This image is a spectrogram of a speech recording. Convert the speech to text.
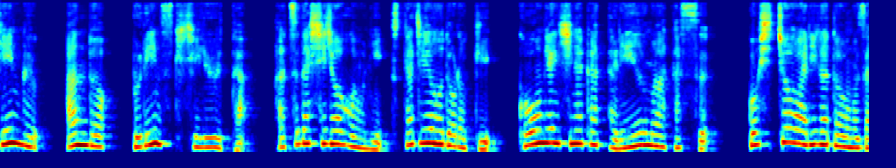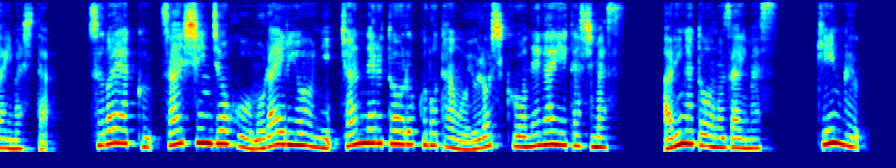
King & Prince 岸優太、初出し情報にスタジオ驚き、公言しなかった理由も明かす。ご視聴ありがとうございました。素早く最新情報をもらえるようにチャンネル登録ボタンをよろしくお願いいたします。ありがとうございます。 King &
